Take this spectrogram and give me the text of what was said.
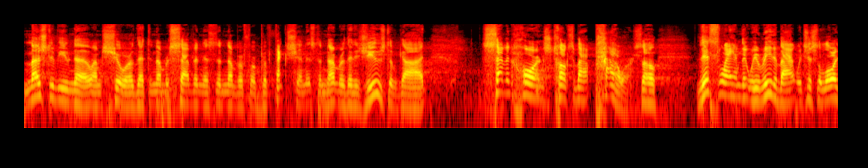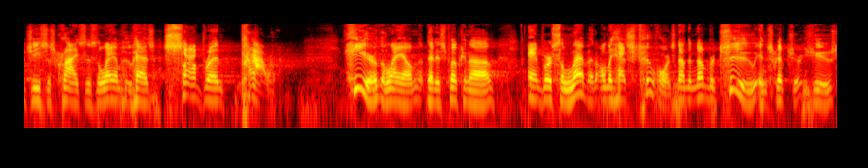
Most of you know, I'm sure, that the number seven is the number for perfection. It's the number that is used of God. Seven horns talks about power. So, this lamb that we read about, which is the Lord Jesus Christ, is the lamb who has sovereign power. Here, the lamb that is spoken of and verse 11 only has two horns. Now, the number two in Scripture is used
